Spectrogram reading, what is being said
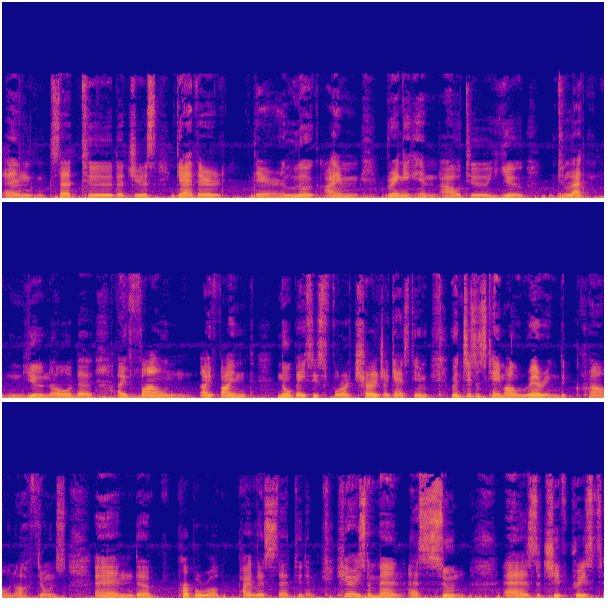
and said to the Jews gathered there, Look, I am bringing him out to you to let you know that I found I find no basis for a charge against him. When Jesus came out wearing the crown of thorns and the purple robe, Pilate said to them, Here is the man. As soon as the chief priests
